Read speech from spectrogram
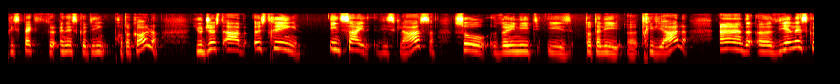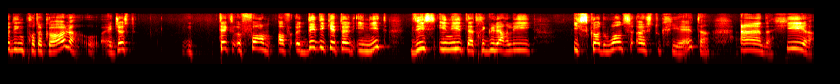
respects the NSCoding protocol. You just have a string inside this class. So the init is totally uh, trivial. And uh, the NSCoding protocol, it just it takes a form of a dedicated init this init that regularly Xcode wants us to create and here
